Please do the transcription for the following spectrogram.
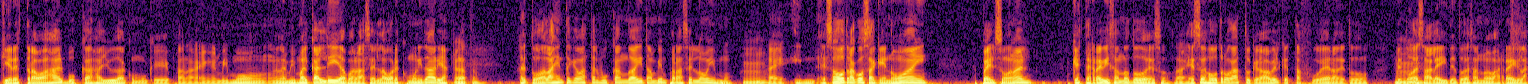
quieres trabajar, buscas ayuda como que para en el mismo en la misma alcaldía para hacer labores comunitarias. Exacto. O sea, toda la gente que va a estar buscando ahí también para hacer lo mismo. Mm. O sea, y eso es otra cosa que no hay personal que esté revisando todo eso. O sea, ese es otro gasto que va a haber que está fuera de todo de toda esa ley, de todas esas nuevas reglas.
